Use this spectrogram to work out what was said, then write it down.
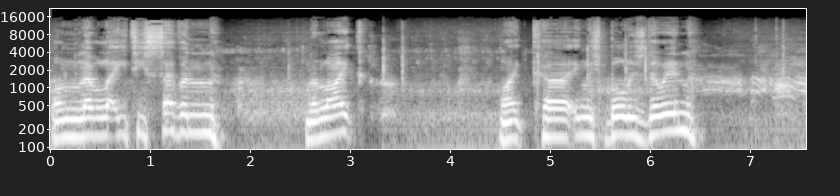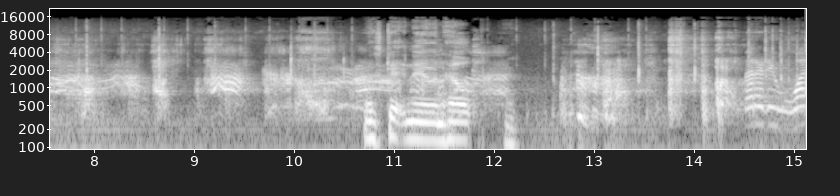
on level 87 and the like like uh, English Bull is doing Let's get in there and help. Better do one.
